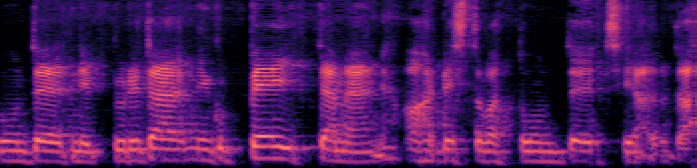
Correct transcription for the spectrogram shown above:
tunteet, niin pyritään niin kuin peittämään ahdistavat tunteet sieltä.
